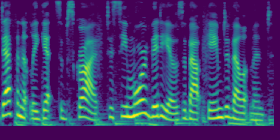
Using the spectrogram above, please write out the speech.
Definitely get subscribed to see more videos about game development.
